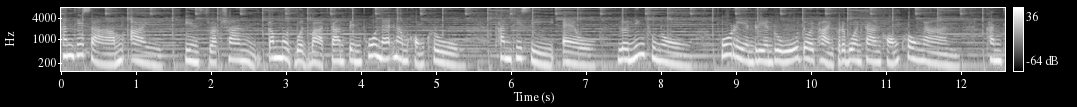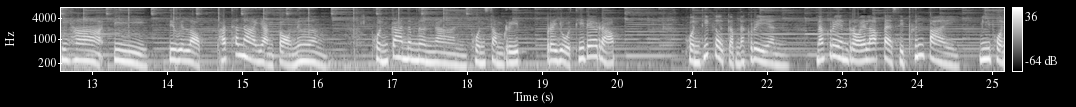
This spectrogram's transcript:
ขั้นที่ 3 I Instruction กำหนดบทบาทการเป็นผู้แนะนำของครู ขั้นที่ 4 L Learning to Know ผู้เรียนเรียนรู้โดยผ่านกระบวนการของโครงงาน ขั้นที่5 E Develop พัฒนาอย่างต่อเนื่อง ผลการดำเนินงาน ผลสำฤทธิ์ประโยชน์ที่ได้รับ ผลที่เกิดกับนักเรียน นักเรียนร้อยละ 80 ขึ้นไป มีผล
